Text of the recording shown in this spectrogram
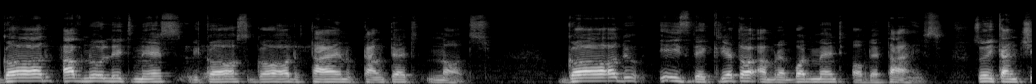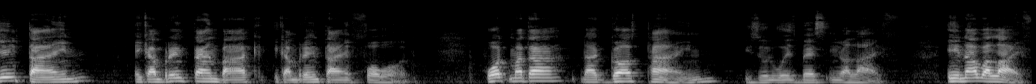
God have no lateness because God time counted not. God is the creator and embodiment of the times. So he can change time, he can bring time back, he can bring time forward. What matter that God's time is always best in your life. In our life,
